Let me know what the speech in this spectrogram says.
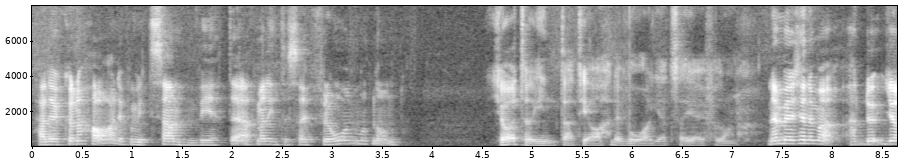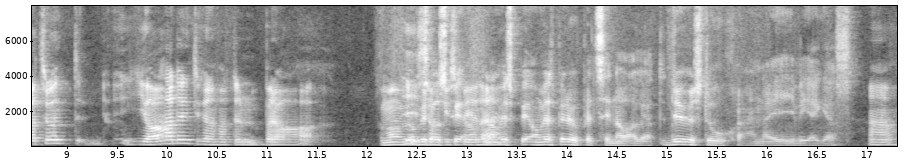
Hade jag kunnat ha det på mitt samvete att man inte sa ifrån mot någon? Jag tror inte att jag hade vågat säga ifrån. Nej men jag känner bara, jag tror inte, jag hade inte kunnat vara en bra, Om, om, vi då spe, om, vi spe, om vi spelar upp ett scenario att du är storstjärna i Vegas. Aha.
